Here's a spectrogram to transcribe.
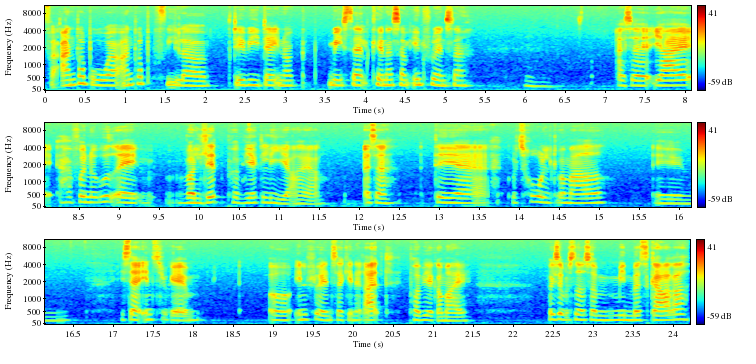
fra andre brugere, andre profiler, og det vi i dag nok mest af alt kender som influencer? Mm. Altså, jeg har fundet ud af, hvor let på virkelig jeg er. Altså, det er utroligt, hvor meget øh, især Instagram og influencer generelt påvirker mig. For eksempel sådan noget som min mascara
